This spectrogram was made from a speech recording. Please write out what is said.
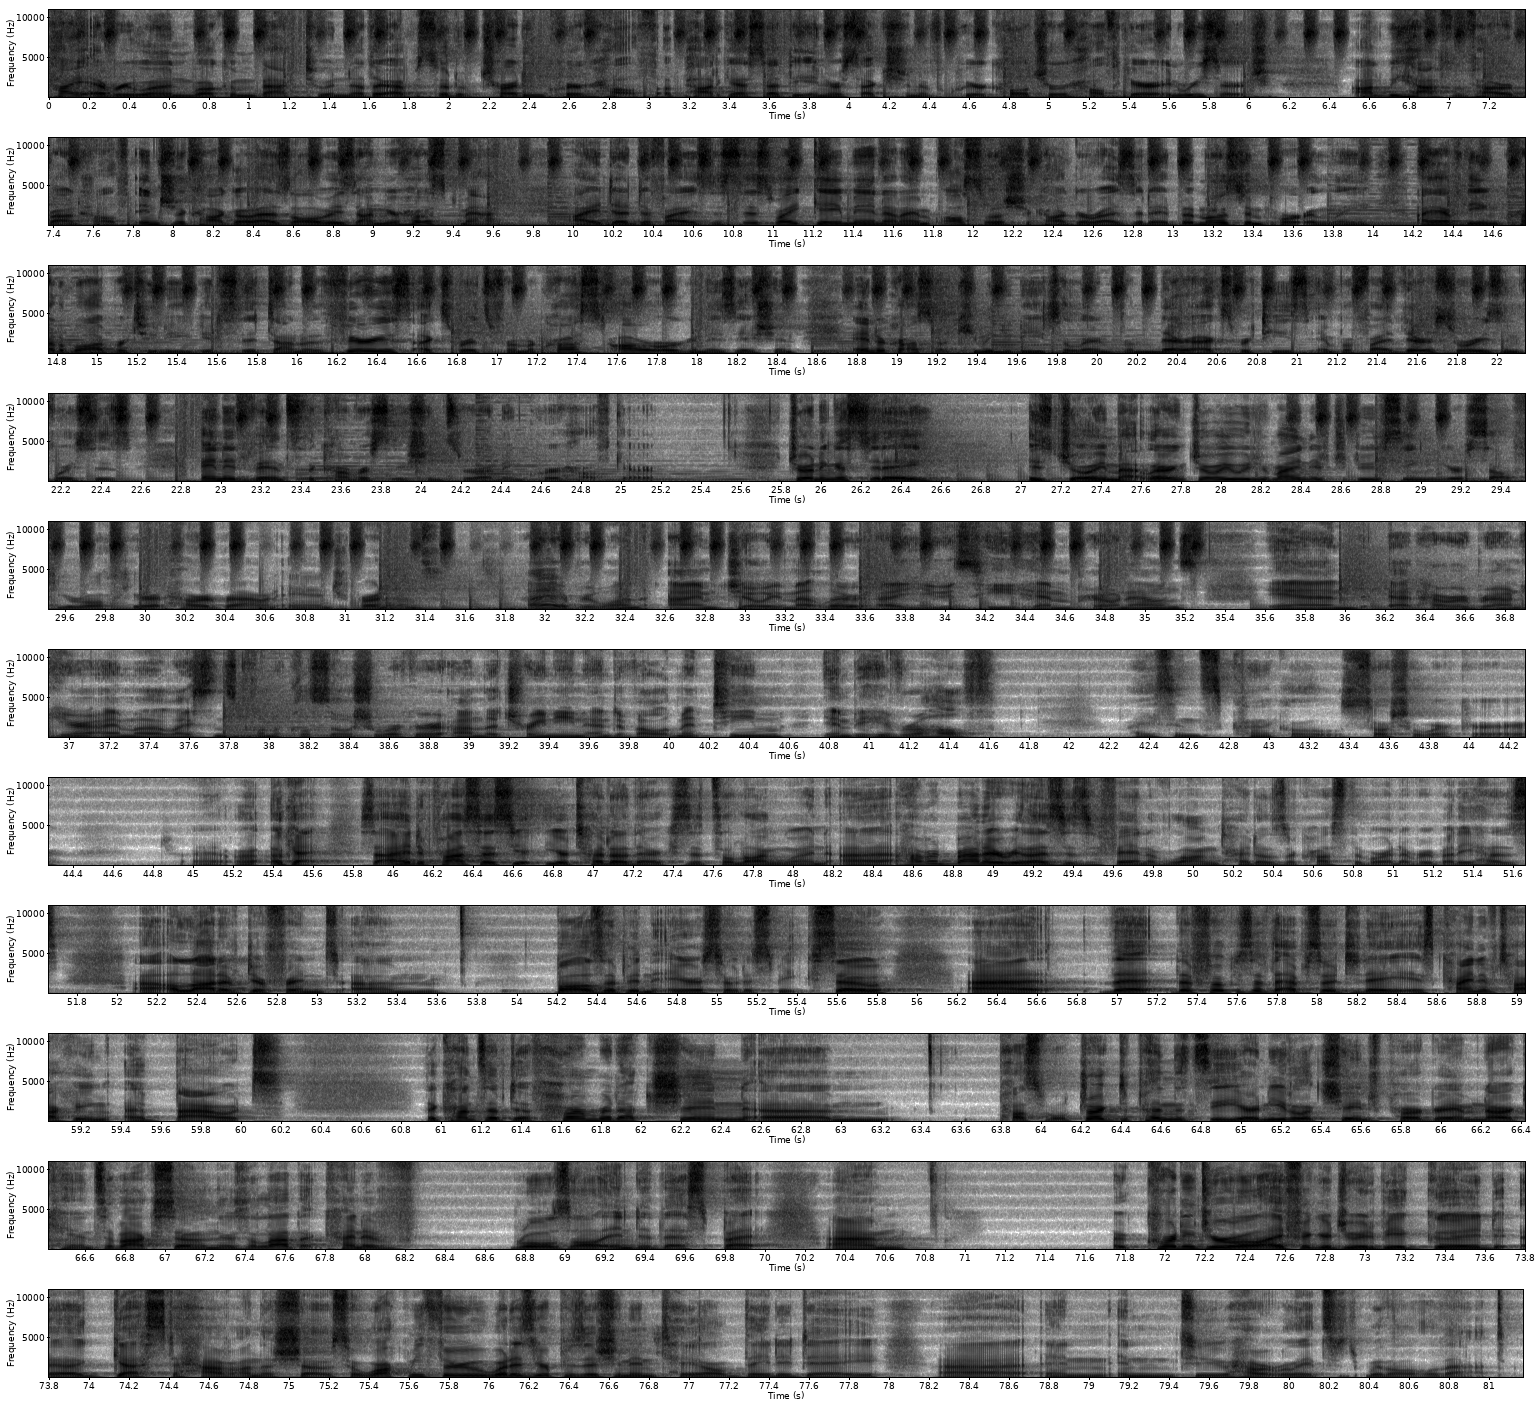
Hi, everyone. Welcome back to another episode of Charting Queer Health, a podcast at the intersection of queer culture, healthcare, and research. On behalf of Howard Brown Health in Chicago, as always, I'm your host, Matt. I identify as a cis white gay man, and I'm also a Chicago resident. But most importantly, I have the incredible opportunity to sit down with various experts from across our organization and across our community to learn from their expertise, amplify their stories and voices, and advance the conversation surrounding queer healthcare. Joining us today is Joey Metler. Joey, would you mind introducing yourself, your role here at Howard Brown, and your pronouns? Hi, everyone. I'm Joey Metler. I use he, him pronouns. And at Howard Brown here, I'm a licensed clinical social worker on the training and development team in behavioral health. Licensed clinical social worker. Uh, okay, so I had to process your, your title there because it's a long one. Uh, Howard Brown, I realize, is a fan of long titles across the board. Everybody has uh, a lot of different um, balls up in the air, so to speak. So uh, the the focus of the episode today is kind of talking about the concept of harm reduction. Um, possible drug dependency, our needle exchange program, Narcan, Suboxone. There's a lot that kind of rolls all into this, but um, according to your role, I figured you would be a good uh, guest to have on the show. So walk me through what does your position entail day to day, uh, and into how it relates with all of that.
